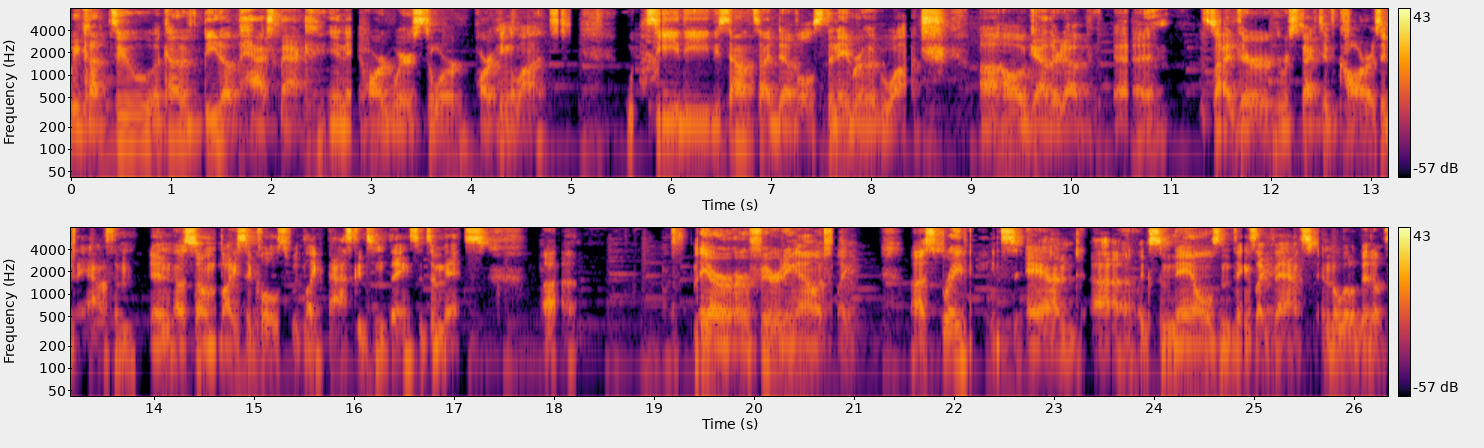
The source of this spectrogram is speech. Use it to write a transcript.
We cut to a kind of beat up hatchback in a hardware store parking lot. We see the, the Southside Devils, the neighborhood watch, uh, all gathered up uh, beside their respective cars, if they have them, and uh, some bicycles with like baskets and things. It's a mix. Uh, they are, are ferreting out like uh, spray paints and uh, like some nails and things like that, and a little bit of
